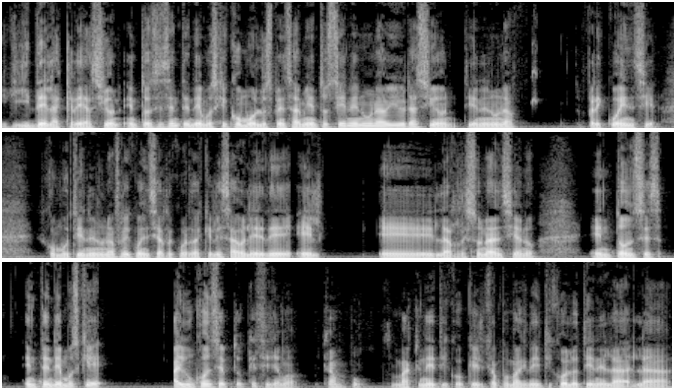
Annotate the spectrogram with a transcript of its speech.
y de la creación, entonces entendemos que como los pensamientos tienen una vibración, tienen una frecuencia, como tienen una frecuencia, recuerda que les hablé de el, eh, la resonancia, ¿no? Entonces, entendemos que hay un concepto que se llama campo magnético, que el campo magnético lo tiene la, la,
